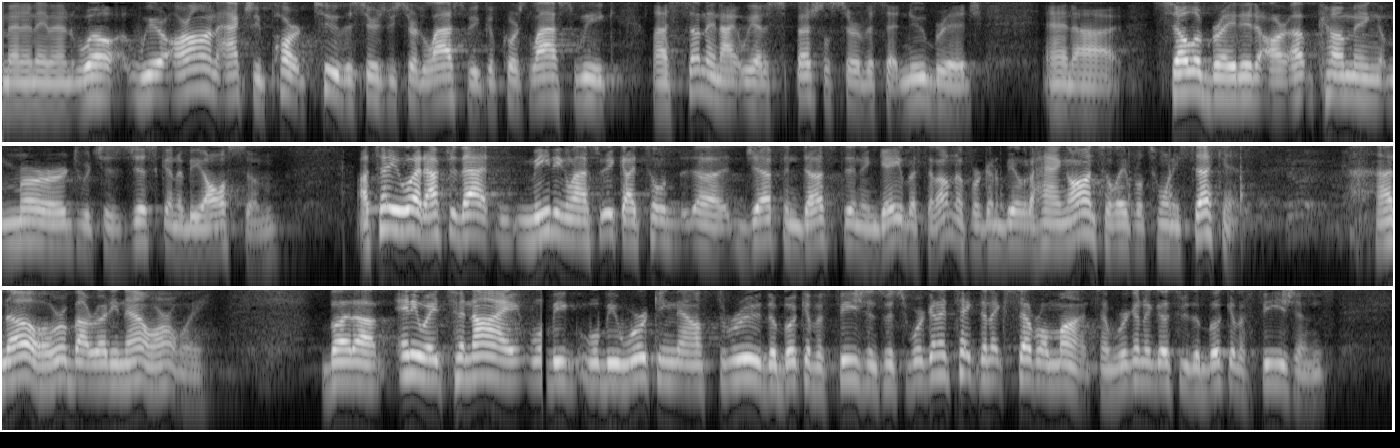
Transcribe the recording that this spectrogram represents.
Amen and amen. Well, we are on actually part two of the series we started last week. Of course, last week, last Sunday night, we had a special service at New Bridge and uh, celebrated our upcoming merge, which is just going to be awesome. I'll tell you what, after that meeting last week, I told uh, Jeff and Dustin and Gabe, I said, I don't know if we're going to be able to hang on until April 22nd. I know, we're about ready now, aren't we? But uh, anyway, tonight we'll be, we'll be working now through the book of Ephesians, which we're going to take the next several months, and we're going to go through the book of Ephesians.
